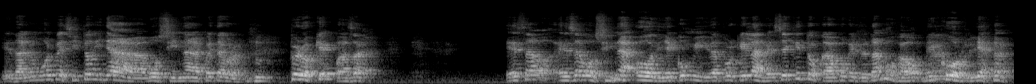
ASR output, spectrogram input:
eh, darle un golpecito y ya bocina espectacular. Pero ¿qué pasa? Esa, esa bocina odié con mi vida porque las veces que tocaba, porque yo estaba mojado, me Ah. corría.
